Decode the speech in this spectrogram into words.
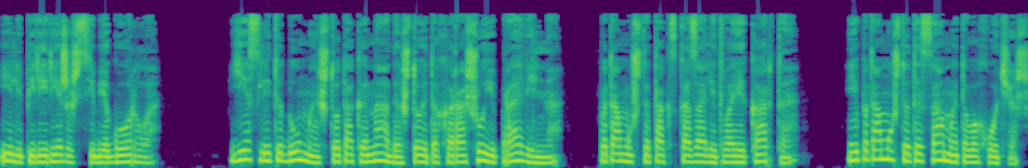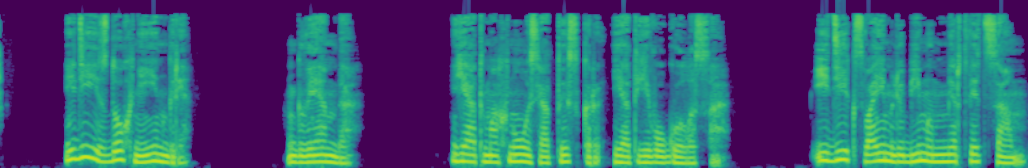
или перережешь себе горло. Если ты думаешь, что так и надо, что это хорошо и правильно, потому что так сказали твои карты, и потому что ты сам этого хочешь, иди и сдохни, Ингри». «Гвенда». Я отмахнулась от искр и от его голоса. «Иди к своим любимым мертвецам.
